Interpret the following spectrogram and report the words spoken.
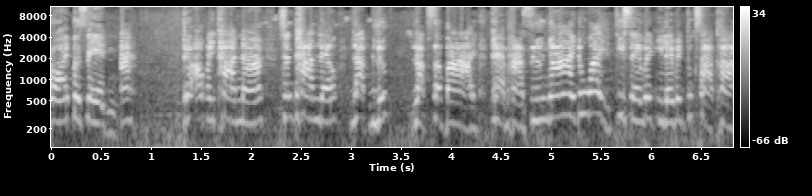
ร้อยเปอร์เซ็นต์อะเดี๋ยวเอาไปทานนะ ฉันทานแล้วหลับลึก หลับสบาย แถมหาซื้อง่ายด้วยที่เซเว่นอีเลฟเว่นทุกสาขา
